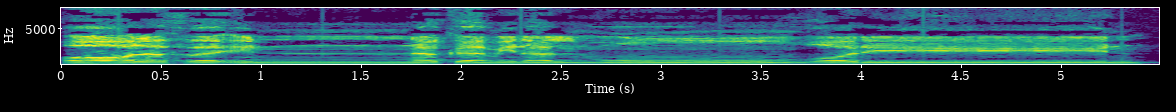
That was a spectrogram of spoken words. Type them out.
قال فإنك من المنظرين.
